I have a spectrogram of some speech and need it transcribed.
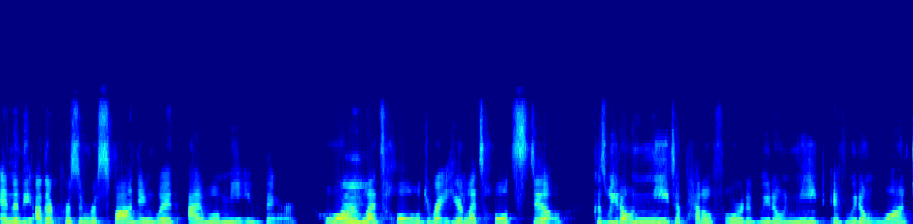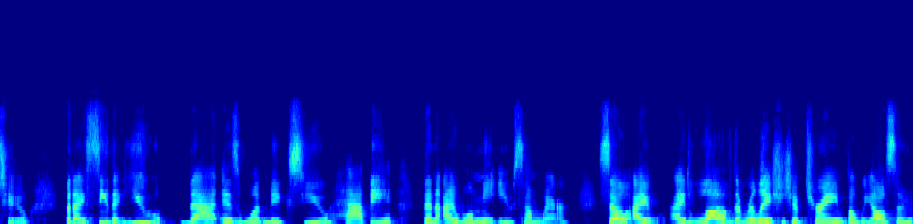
and then the other person responding with i will meet you there or Mm. let's hold right here let's hold still because we don't need to pedal forward if we don't need if we don't want to but i see that you that is what makes you happy then i will meet you somewhere. So i i love the relationship train but we also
